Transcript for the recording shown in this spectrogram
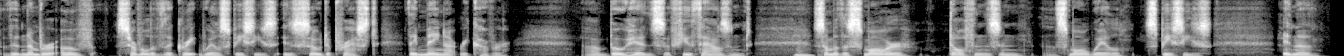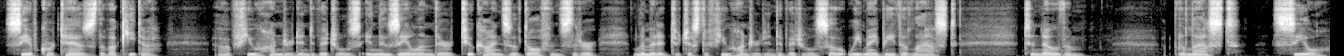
the number of several of the great whale species is so depressed they may not recover. Uh, bowheads, a few thousand. Mm. Some of the smaller dolphins and uh, small whale species in the Sea of Cortez, the vaquita, a few hundred individuals. In New Zealand, there are two kinds of dolphins that are limited to just a few hundred individuals, so we may be the last to know them. The last seal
